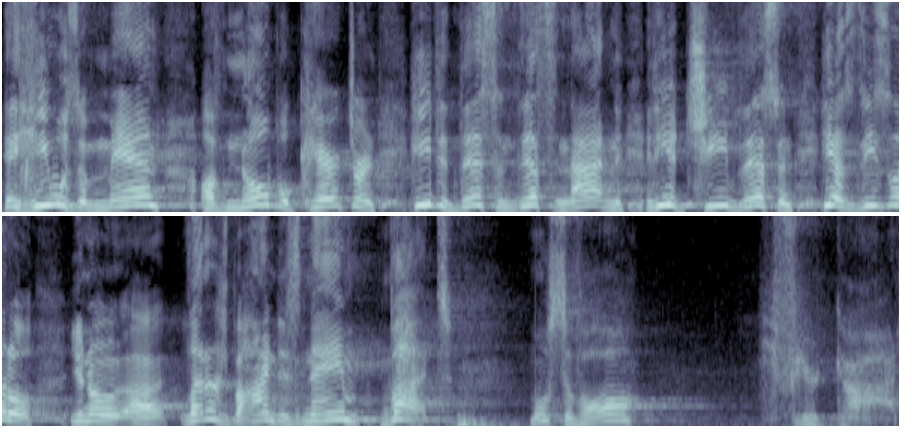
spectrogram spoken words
He was a man of noble character, and he did this and this and that, and, and he achieved this, and he has these little, you know, uh, letters behind his name. But most of all, he feared God.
